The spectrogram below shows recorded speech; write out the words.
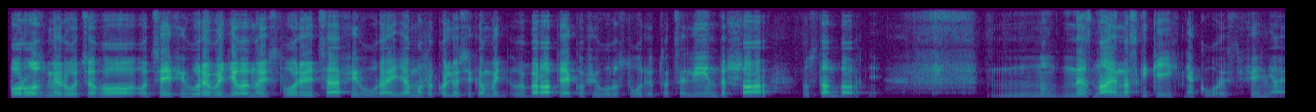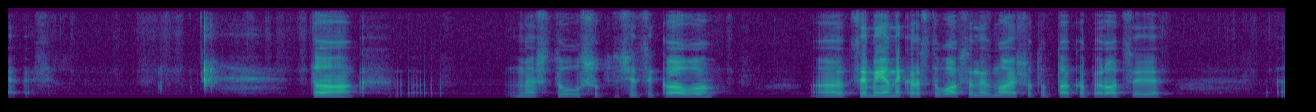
по розміру цього, оцієї фігури виділеної створюється фігура. І я можу кольосиком вибирати, яку фігуру створювати. Циліндр, шар, ну стандартні. Ну, не знаю, наскільки їхня користь, фігня якась. Так. Мештул, що тут ще цікаво. Е, Цими я не користувався, не знаю, що тут так операції. Е,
